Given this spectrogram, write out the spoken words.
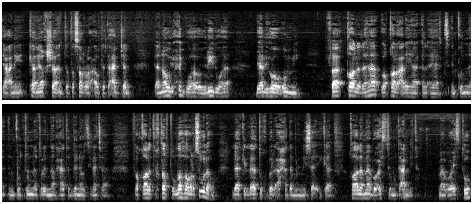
يعني كان يخشى أن تتسرع أو تتعجل لأنه يحبها ويريدها بأبي هو وأمي. فقال لها وقرأ عليها الآيات إن, كن إن كنتن تردن الحياة الدنيا وزينتها. فقالت اخترت الله ورسوله لكن لا تخبر أحدا من نسائك. قال ما بعثت متعنتا. ما بعثت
